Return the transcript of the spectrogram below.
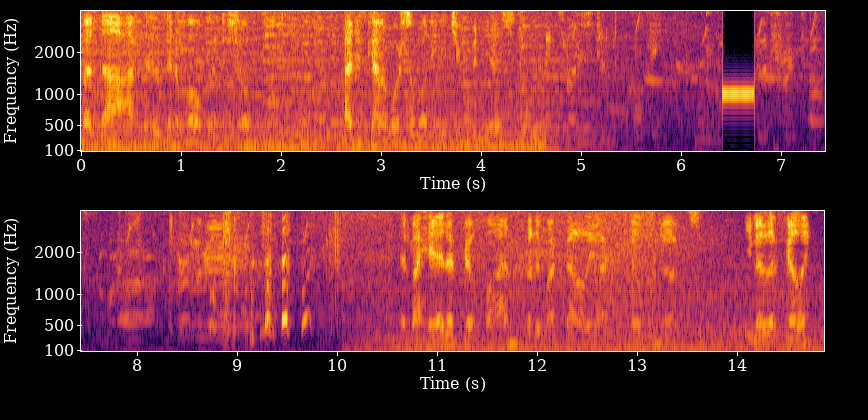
But nah, I've never been involved in a short film. I just kind of watched a lot of YouTube videos. In my head, I feel fine, but in my belly, I can feel the nerves. You know that feeling?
